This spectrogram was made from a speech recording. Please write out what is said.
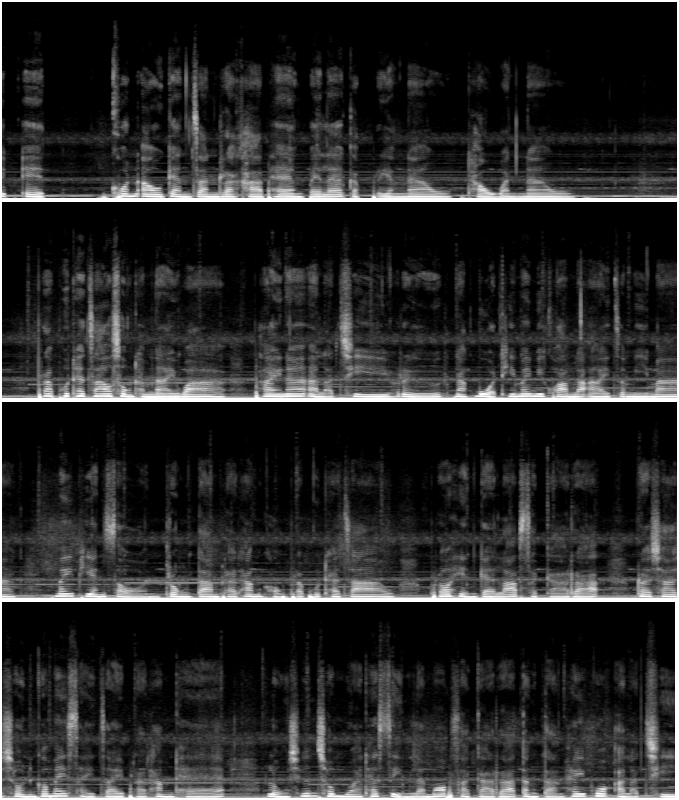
11. คนเอาแก่นจันราคาแพงไปแลกกับเปรียงเน่า เถาวันเน่า พระพุทธเจ้าทรงทำนายว่า ภายหน้าอารัชชีหรือนักบวชที่ไม่มีความละอายจะมีมาก ไม่เพียรสอนตรงตามพระธรรมของพระพุทธเจ้า เพราะเห็นแก่ลาบสักการะ ประชาชนก็ไม่ใส่ใจพระธรรมแท้ หลงชื่นชมวาทศิลป์และมอบสักการะต่างๆ ให้พวกอารัชชี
